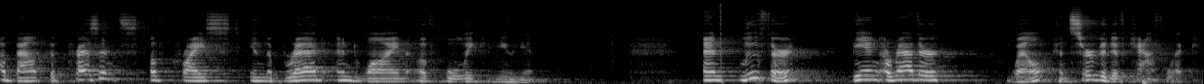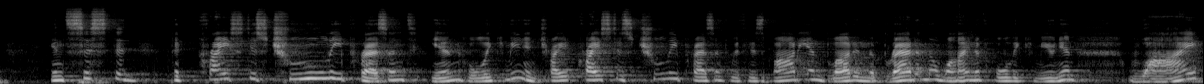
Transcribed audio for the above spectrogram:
about the presence of Christ in the bread and wine of Holy Communion. And Luther, being a rather, well, conservative Catholic, insisted that Christ is truly present in Holy Communion. Christ is truly present with his body and blood in the bread and the wine of Holy Communion. Why?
